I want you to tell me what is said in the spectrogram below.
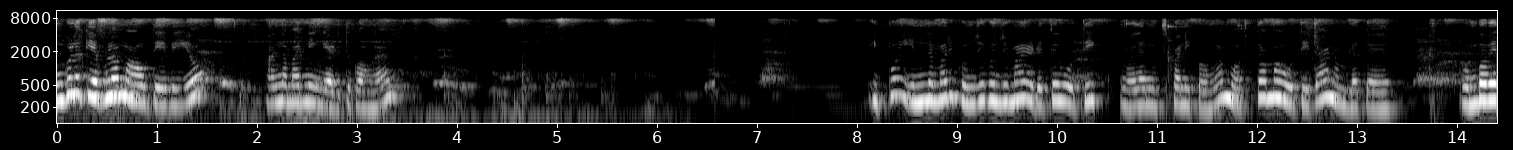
உங்களுக்கு எவ்வளோ மாவு தேவையோ அந்த மாதிரி நீங்கள் எடுத்துக்கோங்க. இந்த மாதிரி கொஞ்சம் கொஞ்சமாக எடுத்து ஊற்றி நல்லா மிக்ஸ் பண்ணிக்கோங்க. மொத்தமாக ஊற்றிட்டா நம்மளுக்கு ரொம்பவே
